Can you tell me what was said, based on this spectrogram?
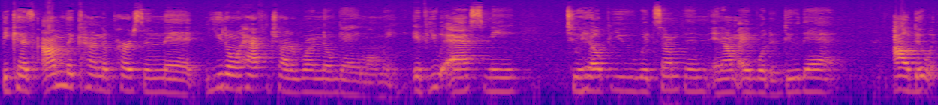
because I'm the kind of person that you don't have to try to run no game on me. If you ask me to help you with something and I'm able to do that, I'll do it.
